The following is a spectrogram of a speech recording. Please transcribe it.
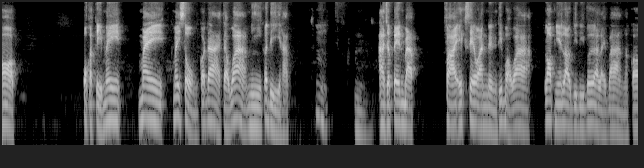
มอบ ปกติไม่ไม่ไม่ส่งก็ได้ แต่ว่ามีก็ดีครับอืมอืมอาจจะเป็นแบบไฟล์ Excel อันหนึ่งที่บอกว่ารอบนี้เรา deliver อะไรบ้าง แล้วก็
